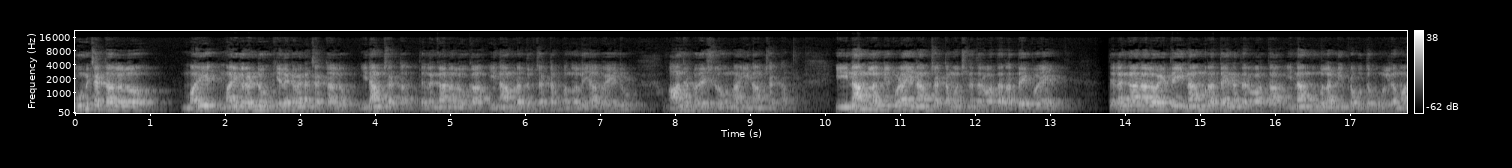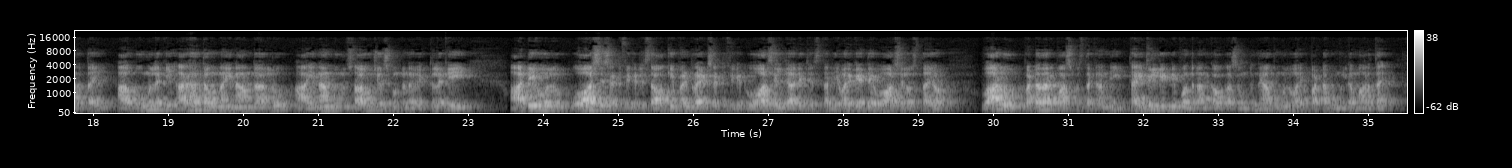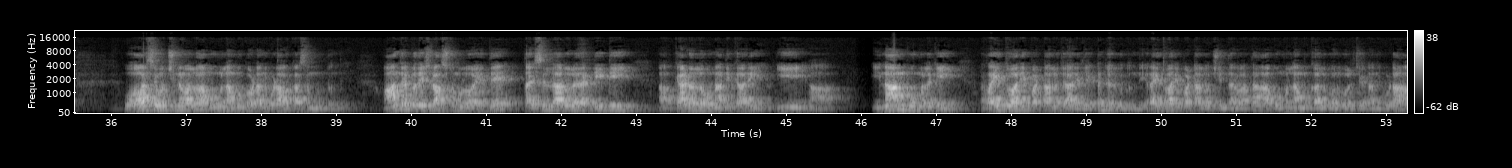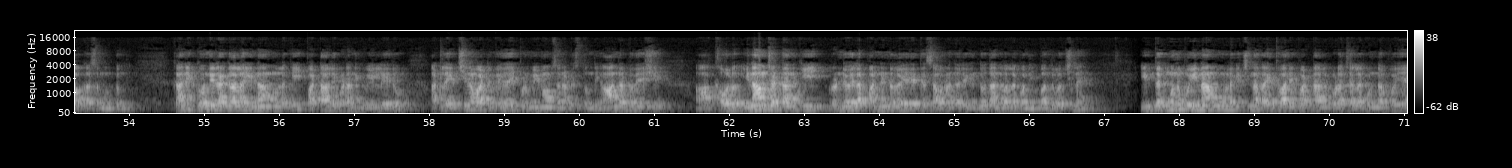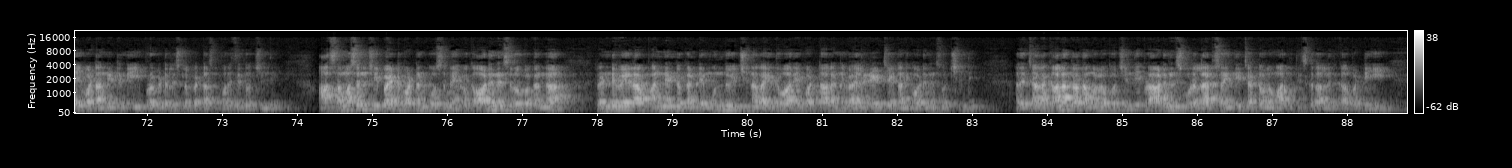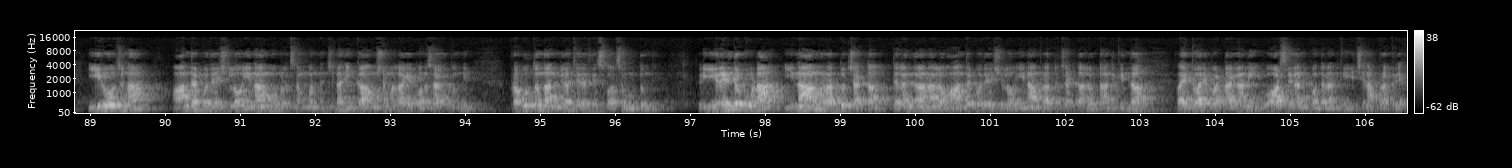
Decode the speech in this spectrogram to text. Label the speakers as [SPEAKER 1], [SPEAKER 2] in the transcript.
[SPEAKER 1] భూమి చట్టాలలో మరి మరి రెండు కీలకమైన చట్టాలు ఇనాం చట్టాలు తెలంగాణలో ఒక ఇనాం రద్దు చట్టం పంతొమ్మిది వందల యాభై ఐదు ఆంధ్రప్రదేశ్లో ఉన్న ఇనాం చట్టం. ఈ ఇనాంలన్నీ కూడా ఇనాం చట్టం వచ్చిన తర్వాత రద్దయిపోయాయి. తెలంగాణలో అయితే ఇనాం రద్దయిన తర్వాత ఇనాం భూములన్నీ ప్రభుత్వ భూములుగా మారుతాయి. ఆ భూములకి అర్హత ఉన్న ఇనాందారులు ఆ ఇనాం భూములు సాగు చేసుకుంటున్న వ్యక్తులకి ఆర్డీఓలు ఓఆర్సీ సర్టిఫికెట్లు ఇస్తారు. ఆక్యుపెంట్ రైట్ సర్టిఫికెట్ ఓఆర్సీలు జారీ చేస్తారు. ఎవరికైతే ఓఆర్సీలు వస్తాయో వారు పట్టాదారు పాస్ పుస్తకాన్ని టైటిల్ డీడ్ని పొందడానికి అవకాశం ఉంటుంది. ఆ భూములు వారికి పట్టా భూములుగా మారతాయి. ఓఆర్సీ వచ్చిన వాళ్ళు ఆ భూములు అమ్ముకోవడానికి కూడా అవకాశం ఉంటుంది. ఆంధ్రప్రదేశ్ రాష్ట్రంలో అయితే తహసీల్దారు లేదా డిటి క్యాడర్లో ఉన్న అధికారి ఈ ఇనాం భూములకి రైతువారీ పట్టాలు జారీ చేయడం జరుగుతుంది. రైతువారీ పట్టాలు వచ్చిన తర్వాత ఆ భూముల అమ్మకాలు కొనుగోలు చేయడానికి కూడా అవకాశం ఉంటుంది. కానీ కొన్ని రకాల ఇనాములకి పట్టాలు ఇవ్వడానికి వీల్లేదు. అట్లా ఇచ్చిన వాటి మీద ఇప్పుడు మీమాంస నడుస్తుంది. ఆంధ్రప్రదేశ్ కౌలు ఇనాం చట్టానికి రెండు వేల పన్నెండులో ఏదైతే సవరణ జరిగిందో దానివల్ల కొన్ని ఇబ్బందులు వచ్చినాయి. ఇంతకు మునుపు ఇనాం భూములకు ఇచ్చిన రైతువారీ పట్టాలు కూడా చెల్లకుండా పోయాయి. వాటన్నిటిని ప్రొబిటర్ లిస్టులో పెట్టాల్సిన పరిస్థితి వచ్చింది. ఆ సమస్య నుంచి బయటపడటం కోసమే ఒక ఆర్డినెన్స్ రూపకంగా రెండు వేల పన్నెండు కంటే ముందు ఇచ్చిన రైతువారీ పట్టాలని వ్యాలిడేట్ చేయడానికి ఆర్డినెన్స్ వచ్చింది. అది చాలా కాలం తర్వాత అమల్లోకి వచ్చింది. ఇప్పుడు ఆర్డినెన్స్ కూడా ల్యాబ్స్ అయింది. చట్టంలో మార్పు తీసుకురాలేదు కాబట్టి ఈ రోజున ఆంధ్రప్రదేశ్లో ఇనాం భూములకు సంబంధించిన ఇంకా అంశం అలాగే కొనసాగుతుంది. ప్రభుత్వం దాని మీద చర్యలు తీసుకోవాల్సి ఉంటుంది. ఈ రెండు కూడా ఇనాం రద్దు చట్టాలు. తెలంగాణలో ఆంధ్రప్రదేశ్లో ఇనాం రద్దు చట్టాలు. దాని కింద రైతువారి పట్టా కానీ వార్స్ కానీ పొందడానికి ఇచ్చిన ప్రక్రియ.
